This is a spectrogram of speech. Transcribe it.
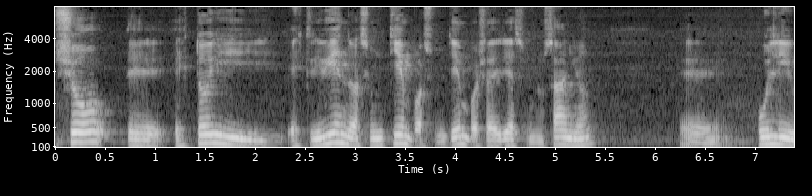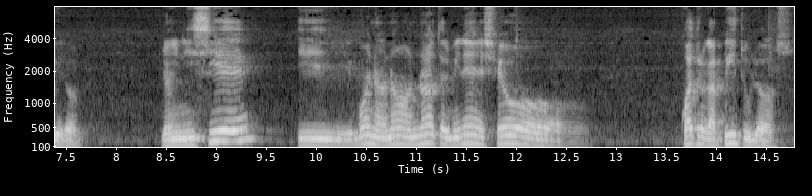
yo estoy escribiendo hace un tiempo, hace un tiempo, ya diría hace unos años, un libro. Lo inicié y bueno, no, no lo terminé, llevo cuatro capítulos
